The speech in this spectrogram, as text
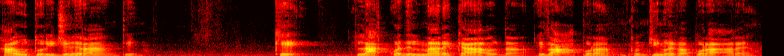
autorigeneranti che l'acqua del mare calda evapora, continua a evaporare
